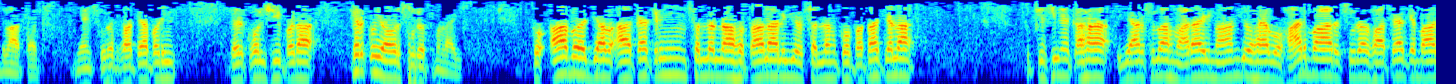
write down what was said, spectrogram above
بناتا تھا۔ یعنی صورت فاتحہ پڑھی، پھر کولشی پڑھا، پھر کوئی اور صورت بنائی۔ تو اب جب آقا کریم صلی اللہ تعالی علیہ وسلم کو پتا چلا تو کسی نے کہا، یا رسول اللہ، ہمارا امام جو ہے وہ ہر بار سورہ فاتحہ کے بعد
